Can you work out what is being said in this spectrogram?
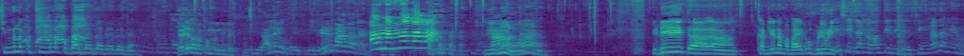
ಚಿಂಗುಲಕ್ಕ ಚಿಂಗುಲಕ್ಕ ಬೇ ಬೇ ಬೇ ಬೇ ಬೇ ಬೇ. ಎಳೆ ಹೊರ್ಕೊಂಡ್ ಬಂದಿಲ್ಲ ಆಕಿ. ನೀನು? ಇಡೀ ಕಡ್ಲಿನ ಬಾಯಿ ಇಟ್ಕೊಂಡು ಹುಳಿ ಹುಳಿ. ಸೀಸನ್ ಹೋಗ್ತಿದಿ ಸಿಂಗದ ನೀವು.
